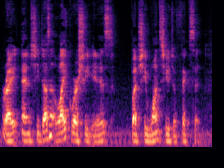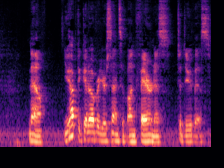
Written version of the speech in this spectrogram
right? And she doesn't like where she is, but she wants you to fix it. Now, you have to get over your sense of unfairness to do this.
